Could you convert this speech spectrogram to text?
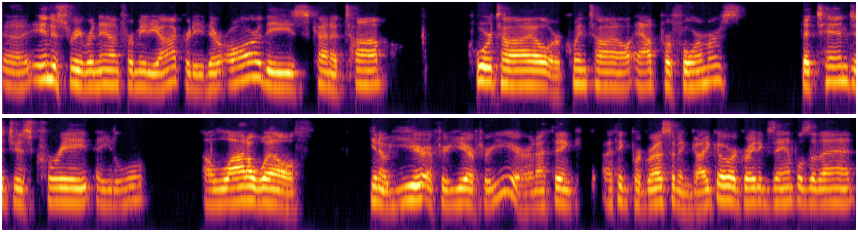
uh, industry renowned for mediocrity, there are these kind of top quartile or quintile outperformers that tend to just create a, a lot of wealth you know, year after year after year. And I think I think Progressive and Geico are great examples of that.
